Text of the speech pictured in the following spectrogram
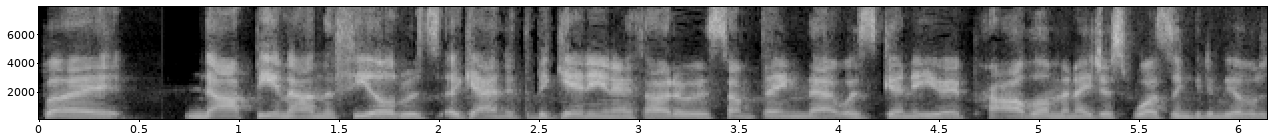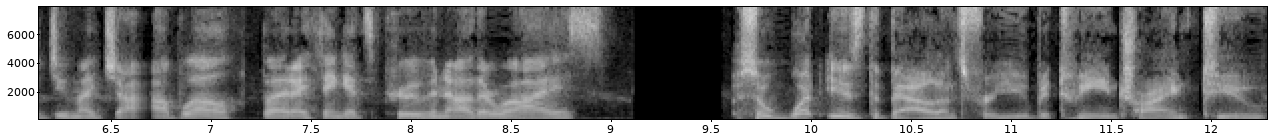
but not being on the field was again at the beginning I thought it was something that was going to be a problem and I just wasn't going to be able to do my job well, but I think it's proven otherwise. So what is the balance for you between trying to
